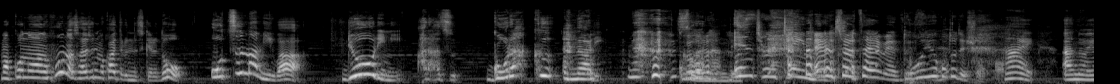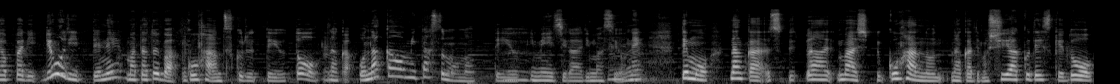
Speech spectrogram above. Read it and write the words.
まあ、この本の最初にも書いてるんですけれど、おつまみは料理にあらず娯楽なり。そうなんです。エンターテインメントどういうことでしょうか？はい。あのやっぱり料理ってね、まあ、例えばご飯作るっていうと、うん、なんかお腹を満たすものっていうイメージがありますよね、うん、でもなんかあまあご飯の中でも主役ですけど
